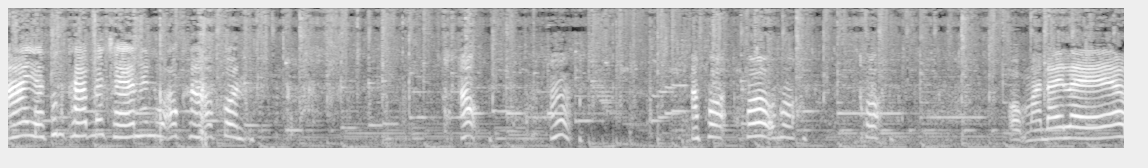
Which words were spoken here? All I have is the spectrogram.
อาอย่าเพิ่งทับแม่แชนให้หนูเอาขาเอาก่อนเอาเอาเอาพ่อพ่อพ่อพ่อออกมาได้แล้ว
